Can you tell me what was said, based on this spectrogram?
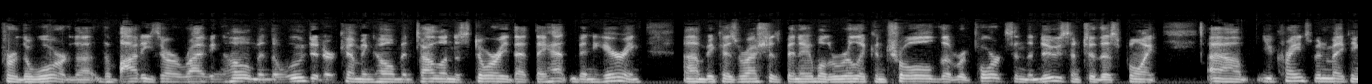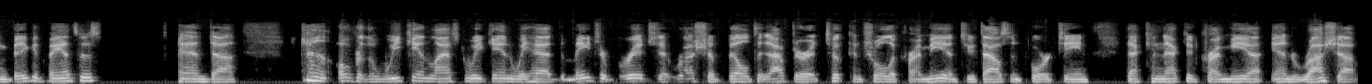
for the war. The the bodies are arriving home, and the wounded are coming home and telling the story that they hadn't been hearing um, because Russia's been able to really control the reports and the news until this point. Um, Ukraine's been making big advances, and uh, over the weekend, last weekend, we had the major bridge that Russia built after it took control of Crimea in 2014 that connected Crimea and Russia,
